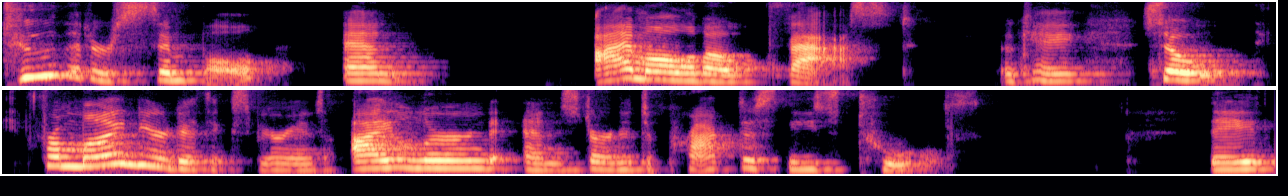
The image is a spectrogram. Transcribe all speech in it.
two that are simple, and I'm all about fast. Okay. So from my near death experience, I learned and started to practice these tools. They,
